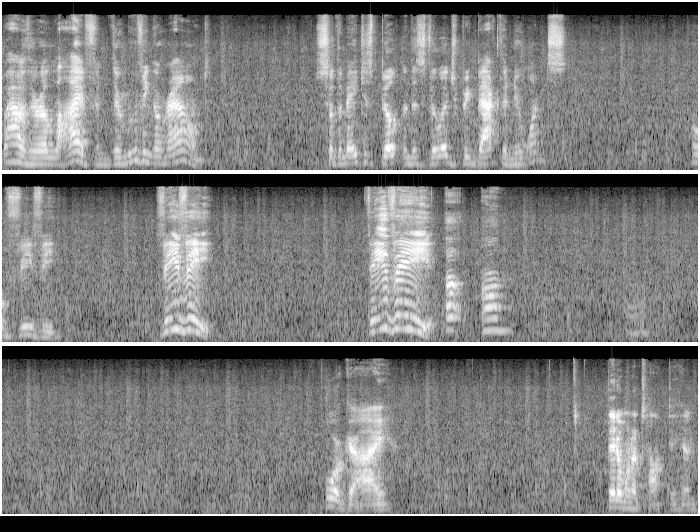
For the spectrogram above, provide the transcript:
Wow, they're alive and they're moving around. So the mages built in this village bring back the new ones? Oh, Vivi. Vivi! Vivi! Uh, um... Poor guy. They don't want to talk to him.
